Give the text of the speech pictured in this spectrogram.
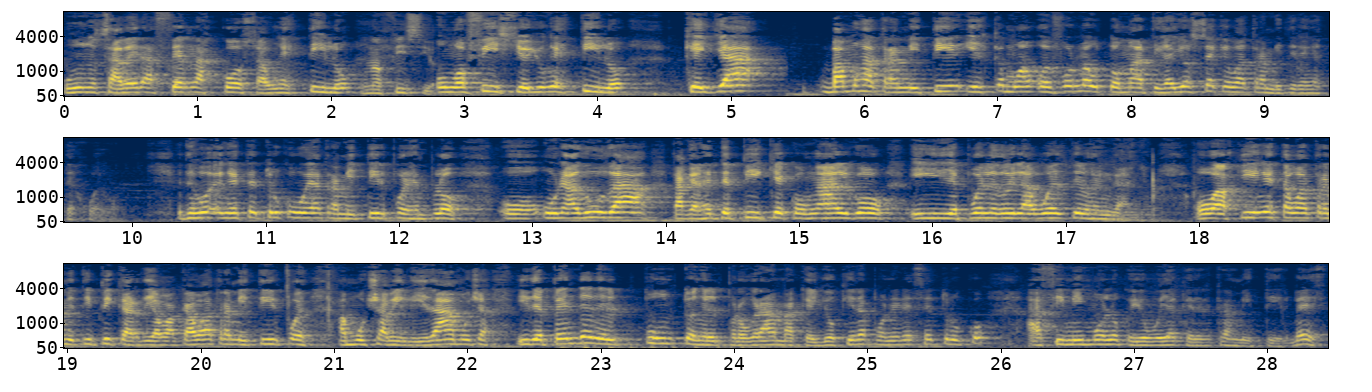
un saber hacer las cosas, un estilo. Un oficio. Un oficio y un estilo que ya vamos a transmitir y es como de forma automática. Yo sé que voy a transmitir en este juego. Este en este truco voy a transmitir, por ejemplo, una duda para que la gente pique con algo y después le doy la vuelta y los engaño. O aquí en esta voy a transmitir picardía, o acá voy a transmitir pues a mucha habilidad, mucha... Y depende del punto en el programa que yo quiera poner ese truco, así mismo es lo que yo voy a querer transmitir. ¿Ves?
